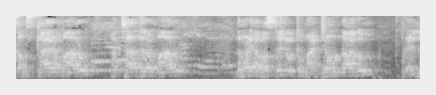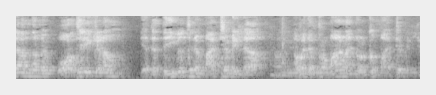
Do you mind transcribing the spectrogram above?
സംസ്കാരം മാറും പശ്ചാത്തലം മാറും നമ്മുടെ അവസ്ഥകൾക്ക് മാറ്റമുണ്ടാകും. ഇപ്പോഴെല്ലാം നമ്മെ ഓർത്തിരിക്കണം. എന്റെ ദൈവത്തിന് മാറ്റമില്ല അവന്റെ പ്രമാണങ്ങൾക്ക് മാറ്റമില്ല.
